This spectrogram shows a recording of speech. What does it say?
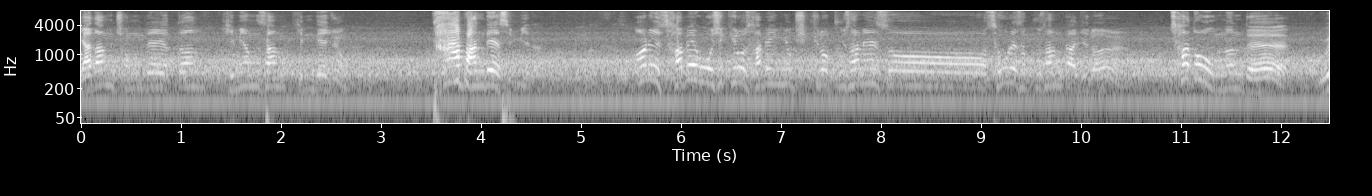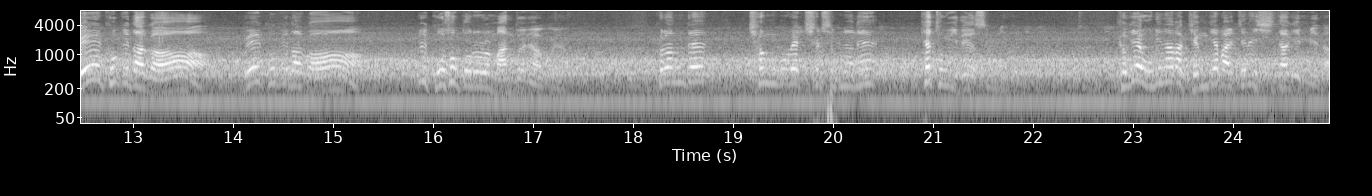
야당 총재였던 김영삼, 김대중 다 반대했습니다. 아니 450km, 460km 부산에서 서울에서 부산까지를 차도 없는데 왜 거기다가 왜 거기다가 이 고속도로를 만드냐고요. 그런데 1970년에 개통이 되었습니다. 그게 우리나라 경제 발전의 시작입니다.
